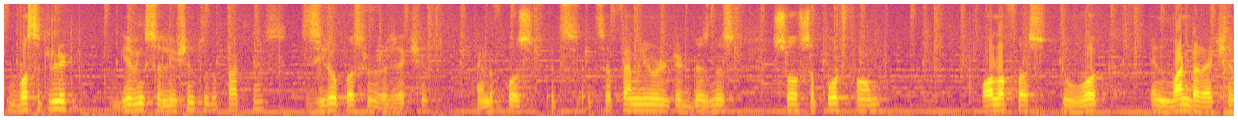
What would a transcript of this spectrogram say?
Versatility, giving solution to the partners, 0% rejection, and of course it's, it's a family oriented business, so support from all of us to work in one direction.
